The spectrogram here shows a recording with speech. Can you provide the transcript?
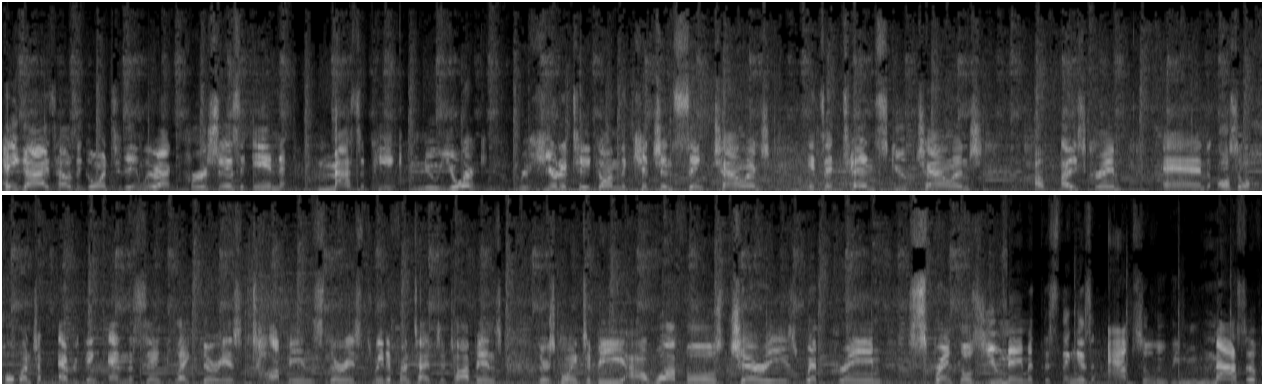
Hey guys, how's it going? Today we're at Krisch's in Massapequa, New York. We're here to take on the Kitchen Sink Challenge. It's a 10 scoop challenge of ice cream and also a whole bunch of everything in the sink. Like there is toppings, there is three different types of toppings. There's going to be uh, waffles, cherries, whipped cream, sprinkles, you name it. This thing is absolutely massive.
